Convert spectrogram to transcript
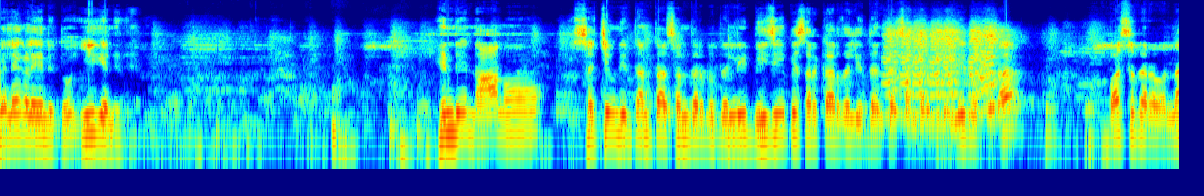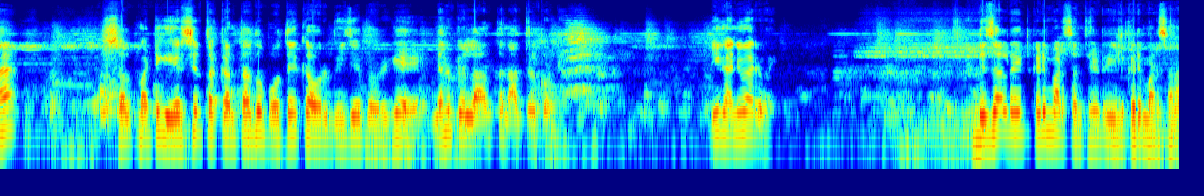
ಬೆಲೆಗಳೇನಿದ್ದು ಈಗೇನಿದೆ? ಹಿಂದೆ ನಾನು ಸಚಿವನಿದ್ದಂಥ ಸಂದರ್ಭದಲ್ಲಿ ಬಿ ಜೆ ಪಿ ಸರ್ಕಾರದಲ್ಲಿದ್ದಂಥ ಸಂದರ್ಭದಲ್ಲಿಯೂ ಕೂಡ ಬಸ್ ದರವನ್ನು ಸ್ವಲ್ಪ ಮಟ್ಟಿಗೆ ಏರಿಸಿರ್ತಕ್ಕಂಥದ್ದು ಬಹುತೇಕ ಅವರು ಬಿ ಜೆ ಪಿ ಅವರಿಗೆ ನೆನಪಿಲ್ಲ ಅಂತ ನಾನು ತಿಳ್ಕೊಂಡೆ. ಈಗ ಅನಿವಾರ್ಯವಾಗಿ ಡೀಸೆಲ್ ರೇಟ್ ಕಡಿಮೆ ಮಾಡ್ಸಂತ ಹೇಳ್ರಿ, ಇಲ್ಲಿ ಕಡಿಮೆ ಮಾಡ್ಸೋಣ.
